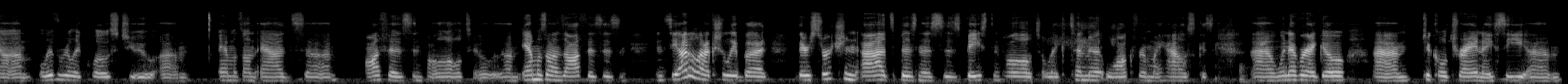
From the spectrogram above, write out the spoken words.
um, live really close to um, Amazon ads uh, office in Palo Alto. Um, Amazon's office is in Seattle actually, but their search and ads business is based in Palo Alto, like 10 minute walk from my house. Because uh, whenever I go um, to Caltrain, I see um,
